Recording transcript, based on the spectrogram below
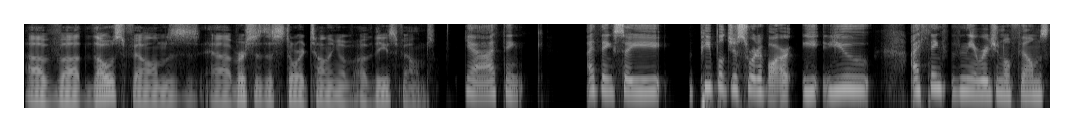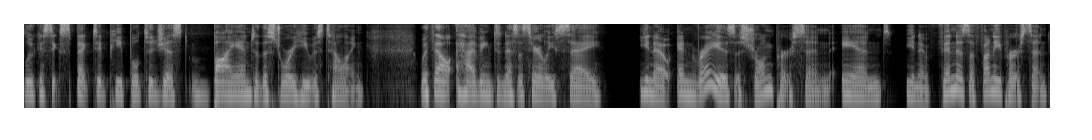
of uh, those films uh, versus the storytelling of, of these films. Yeah, I think I think so. You people just sort of are you, I think in the original films Lucas expected people to just buy into the story he was telling without having to necessarily say, you know, and Rey is a strong person and, you know, Finn is a funny person.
